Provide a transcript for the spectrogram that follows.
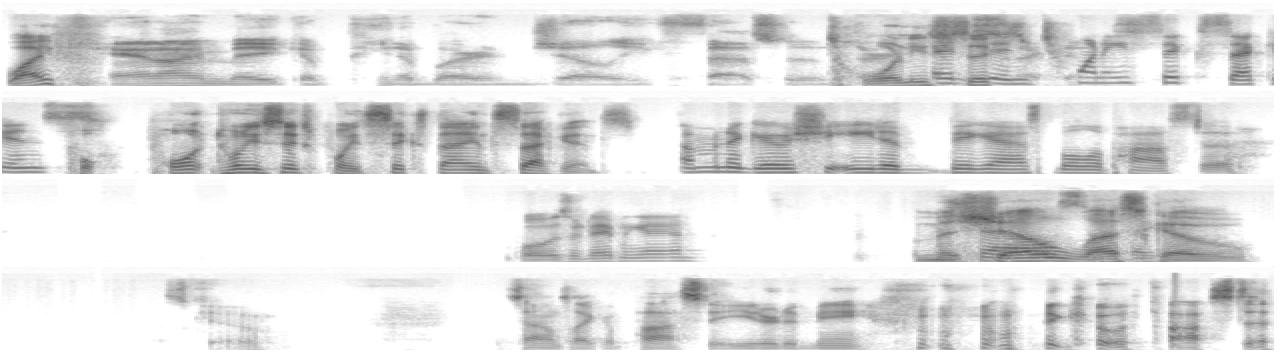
wife, Can I make a peanut butter and jelly faster than 30 20 It's 26 in seconds? 26 seconds. po- point- 26.69 seconds. I'm gonna go. She ate a big ass bowl of pasta. What was her name again? Michelle Michelle something. Lesko. Sounds like a pasta eater to me. I'm gonna go with pasta.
